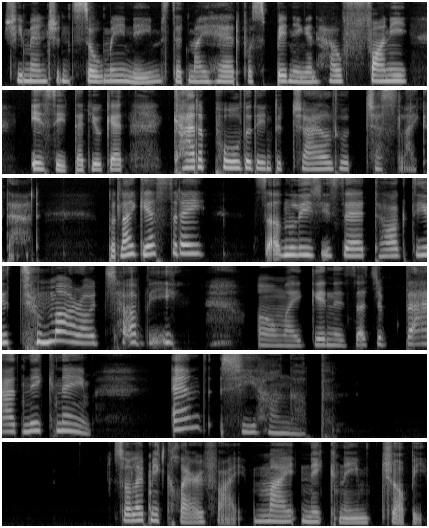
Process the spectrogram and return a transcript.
She mentioned so many names that my head was spinning, and how funny is it that you get catapulted into childhood just like that? But like yesterday, suddenly she said, Talk to you tomorrow, Chubby. Oh my goodness, such a bad nickname. And she hung up. So let me clarify my nickname, Chubby,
